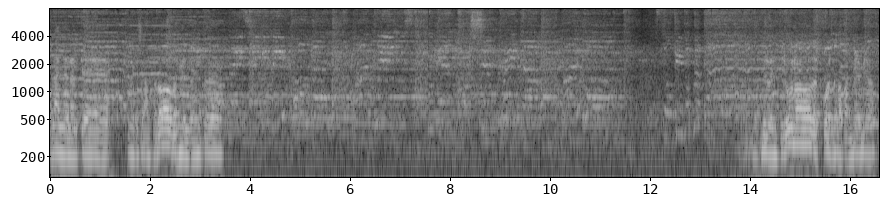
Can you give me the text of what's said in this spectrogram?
El año en el que, el que se canceló, 2020. Bueno, 2021, después de la pandemia.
